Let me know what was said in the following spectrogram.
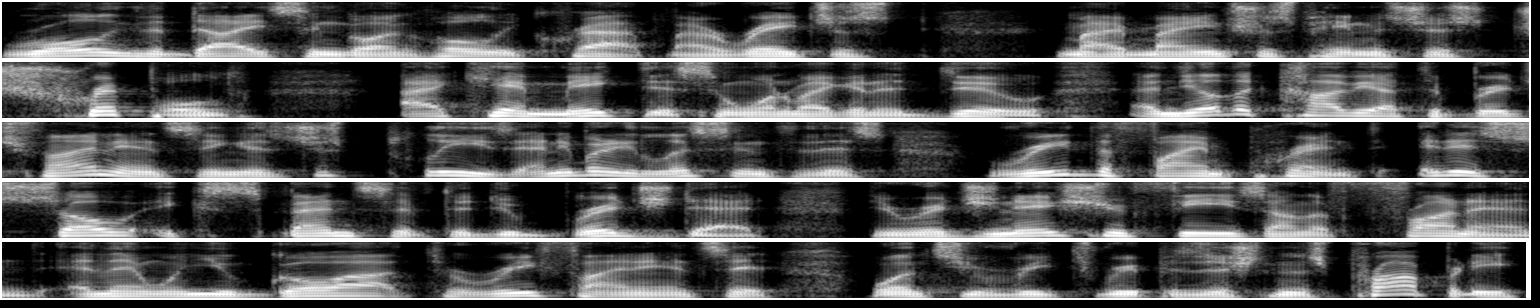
rolling the dice and going, holy crap, my rate just my, my interest payments just tripled. I can't make this. And what am I going to do? And the other caveat to bridge financing is just please, anybody listening to this, read the fine print. It is so expensive to do bridge debt. The origination fees on the front end. And then when you go out to refinance it, once you re- reposition this property,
